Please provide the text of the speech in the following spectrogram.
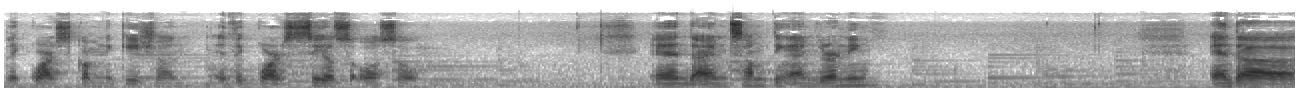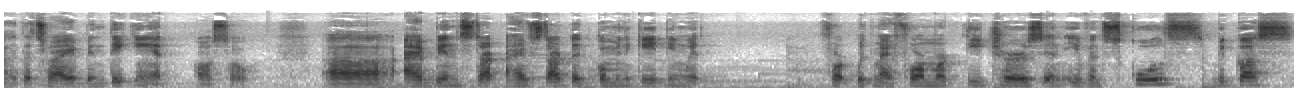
requires communication, it requires sales also. And I'm something I'm learning. And uh, that's why I've been taking it also uh, I've been start I've started communicating with for with my former teachers and even schools because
